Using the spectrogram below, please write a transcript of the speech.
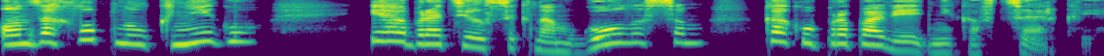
он захлопнул книгу и обратился к нам голосом, как у проповедника в церкви.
